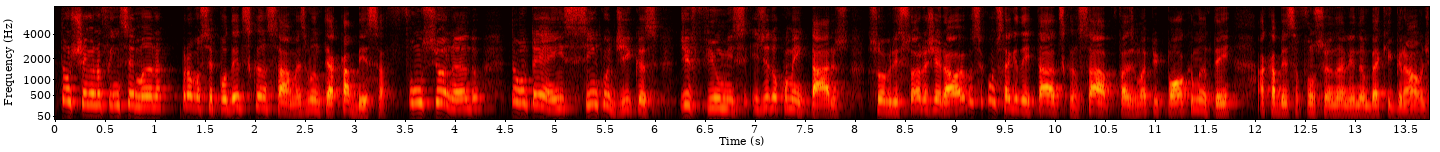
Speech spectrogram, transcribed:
Então chega no fim de semana para você poder descansar, mas manter a cabeça funcionando. Então tem aí cinco dicas de filmes e de documentários sobre história geral. Aí você consegue deitar, descansar, faz uma pipoca e mantém a cabeça funcionando ali no background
